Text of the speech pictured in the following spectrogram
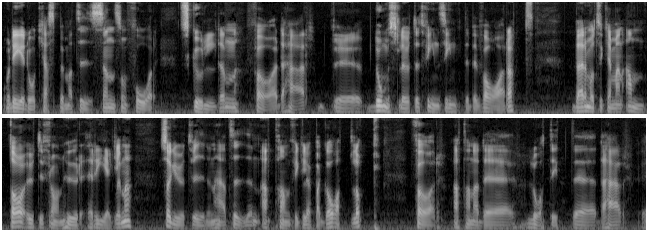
Och det är då Kasper Mathisen som får skulden för det här. Domslutet finns inte bevarat. Däremot så kan man anta utifrån hur reglerna såg ut vid den här tiden att han fick löpa gatlopp för att han hade låtit eh, det här, eh,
